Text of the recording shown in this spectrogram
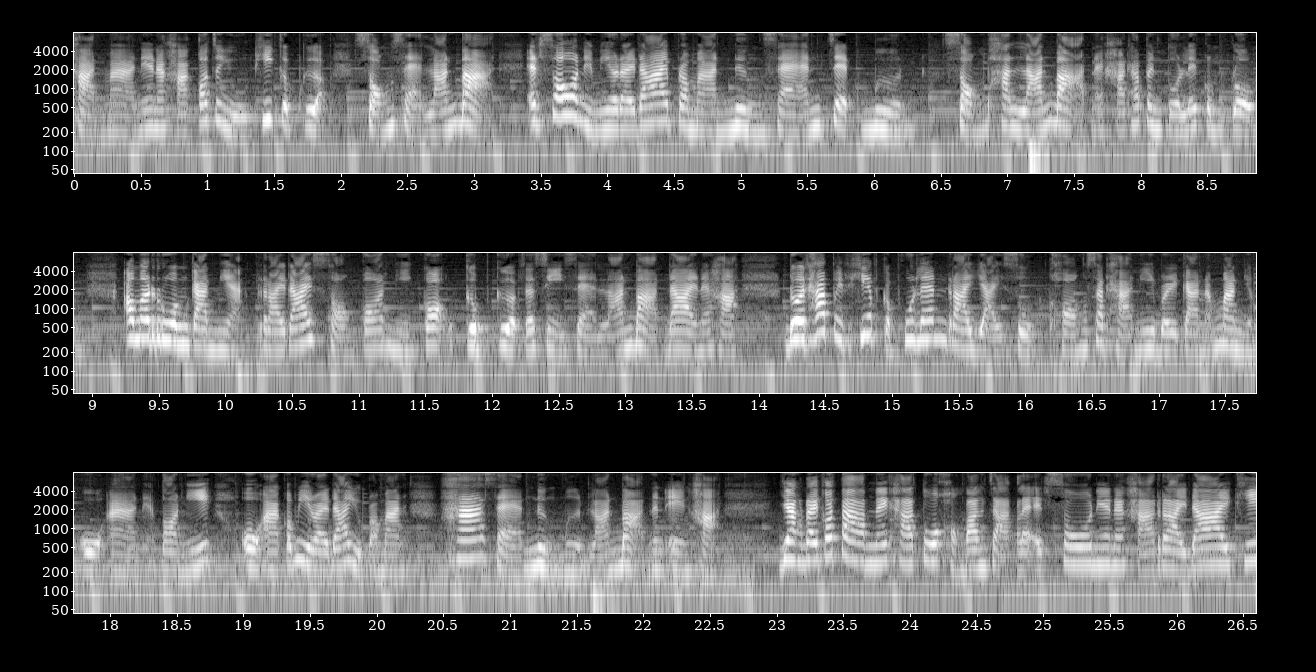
ผ่านมาเนี่ยนะคะ ก็จะอยู่ที่เกือบเกือบ2แสนล้านบาทเอสโซเนี่ยมีรายได้ประมาณ 1 7 2 0 0 0ล้านบาทนะคะ ถ้าเป็นตัวเลขกลมๆ เอามารวมกันเนี่ยรายได้ 2 ก้อนนี้ก็เกือบเกือบจะ4แสนล้านบาทได้นะคะ โดยถ้าไปเทียบกับผู้เล่นรายใหญ่สุดของสถานีบริการน้ำมันอย่าง OR เนี่ยตอนนี้ OR ก็มีรายได้อยู่ประมาณ 5 1 0 0 0 0 ล้านบาทนั่นเองค่ะ อย่างไรก็ตามนะคะตัวของบางจากและเอสโซเนี่ยนะคะรายได้ที่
